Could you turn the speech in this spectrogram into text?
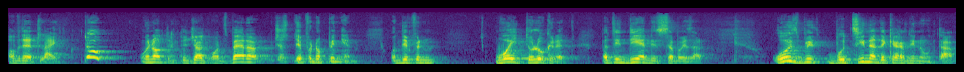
of that light. No, we're not to judge what's better, just different opinion or different way to look at it. But in the end, it's the result. Who's Butzina de Cardinuta?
